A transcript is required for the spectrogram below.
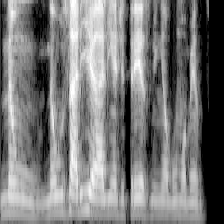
não, não usaria a linha de três em algum momento.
